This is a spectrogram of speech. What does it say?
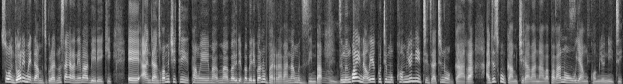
so ndo rimwe dambudziko ratinosangana nevabereki e, ndanzwa muchiti pamwe vabereki vanobvarira vana mudzimba mm. dzimwe nguva inhau yekuti mucommunity dzatinogara hatisi kugamuchira vanhu ava pavanouya mucommunity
